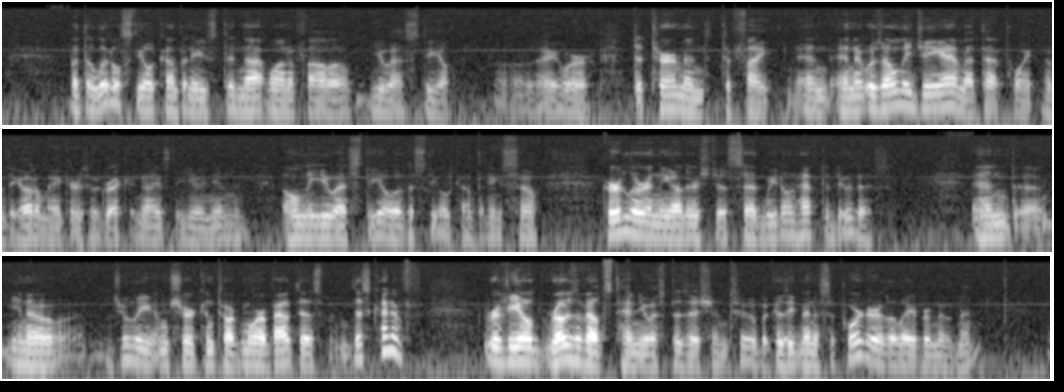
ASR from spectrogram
But the little steel companies did not want to follow U.S. Steel. Uh, they were determined to fight, and and it was only GM at that point of the automakers who had recognized the union. and only U.S. Steel of the steel companies. So Girdler and the others just said, we don't have to do this. And, um, you know, Julie, I'm sure, can talk more about this. This kind of revealed Roosevelt's tenuous position, too, because he'd been a supporter of the labor movement.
